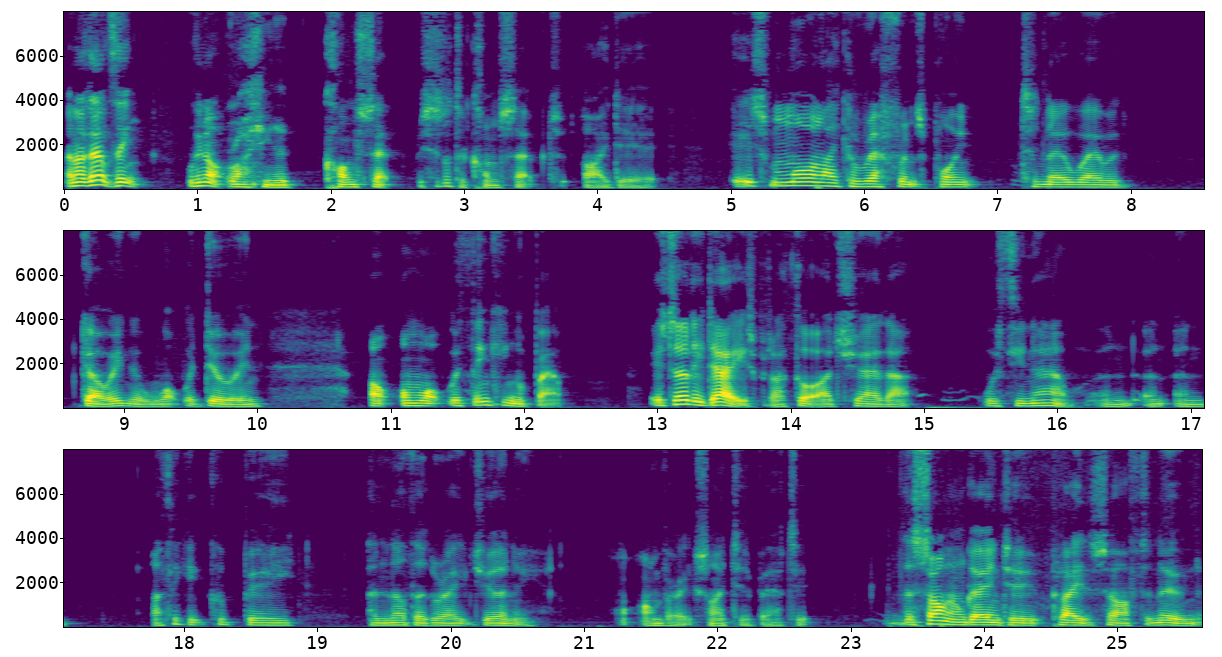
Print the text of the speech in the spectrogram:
And I don't think we're not writing a concept, this is not a concept idea. It's more like a reference point to know where we're going and what we're doing on what we're thinking about. It's early days, but I thought I'd share that with you now, and, and, and I think it could be another great journey. I'm very excited about it. The song I'm going to play this afternoon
